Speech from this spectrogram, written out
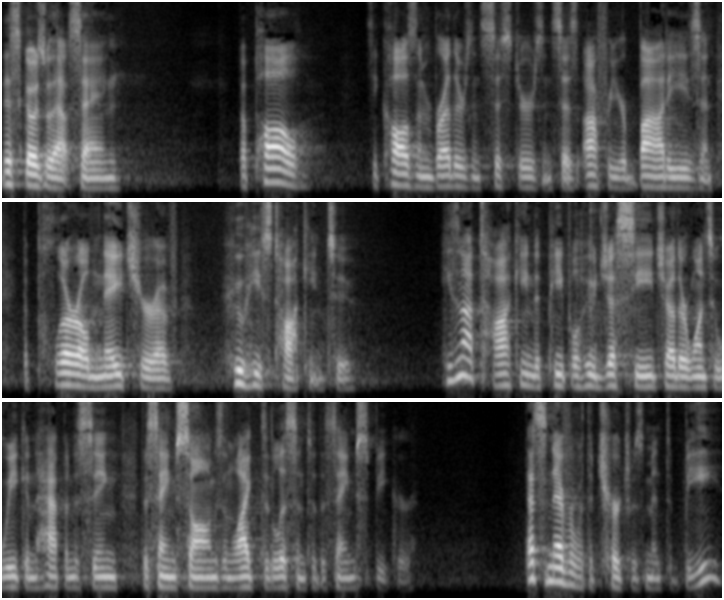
This goes without saying. But Paul, as he calls them brothers and sisters and says, offer your bodies and the plural nature of who he's talking to. He's not talking to people who just see each other once a week and happen to sing the same songs and like to listen to the same speaker. That's never what the church was meant to be.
